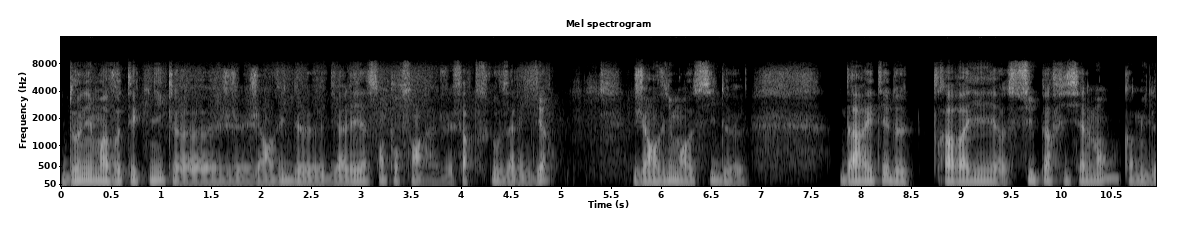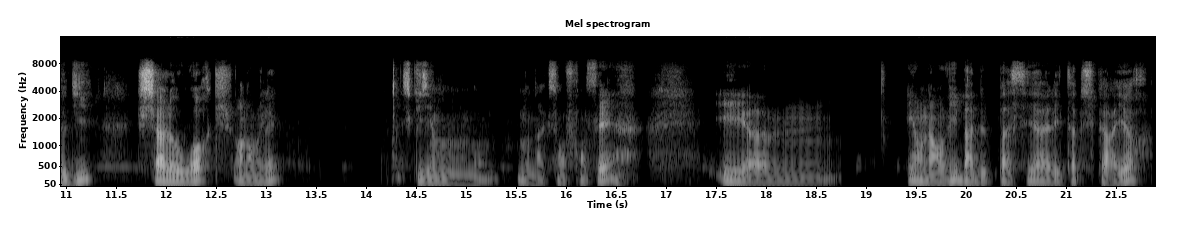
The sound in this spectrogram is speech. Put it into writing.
Donnez-moi vos techniques, euh, j'ai envie d'y aller à 100% là. Je vais faire tout ce que vous allez me dire. J'ai envie moi aussi d'arrêter de travailler euh, superficiellement, comme il le dit, shallow work en anglais. Excusez mon, accent français. Et, euh, et on a envie bah, de passer à l'étape supérieure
